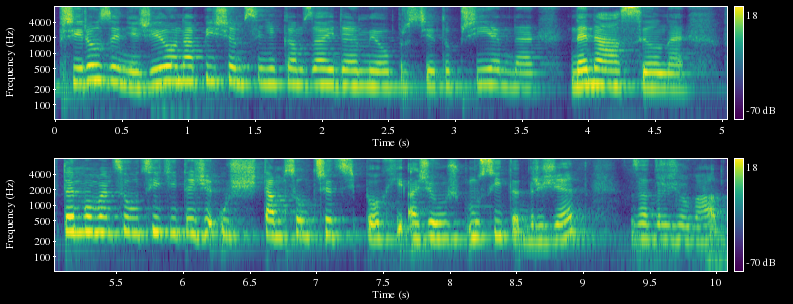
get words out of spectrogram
přirozeně, že jo, napíšem si někam, zajdem, jo, prostě je to příjemné, nenásilné. V ten moment se ucítíte, že už tam jsou třecí plochy a že už musíte držet, zadržovat,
